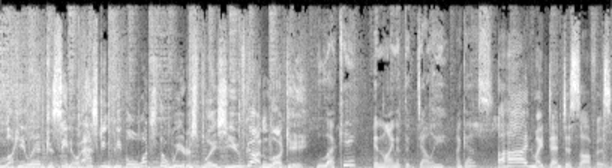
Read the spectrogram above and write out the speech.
Lucky Land Casino asking people what's the weirdest place you've gotten lucky? Lucky? In line at the deli, I guess? Aha, in my dentist's office.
